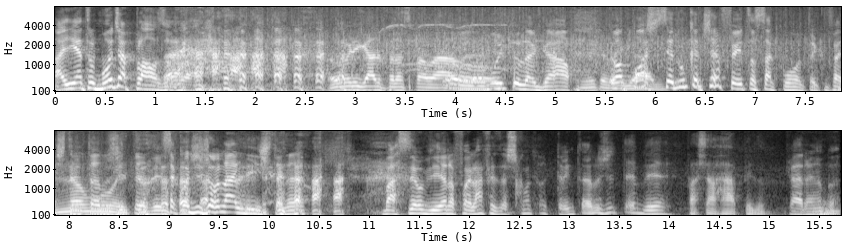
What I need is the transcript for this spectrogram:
Aí entra um monte de aplauso agora. Obrigado pelas palavras. Oh, muito legal. Muito Eu aposto que você nunca tinha feito essa conta, que faz 30 Não anos de muito. TV. Isso é coisa de jornalista, né? Marcel Vieira foi lá, fez as contas, 30 anos de TV. Passar rápido. Caramba.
